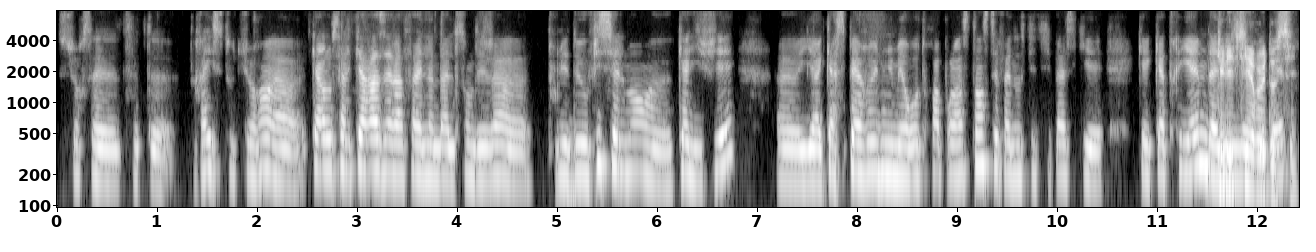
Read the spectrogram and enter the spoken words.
sur cette, race tout Turin. Carlos Alcaraz et Rafael Nadal sont déjà tous les deux officiellement qualifiés. il y a Casper Ruud, numéro 3 pour l'instant, Stefano Tsitsipas qui est, qui est quatrième. Qualifié Ruud aussi.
